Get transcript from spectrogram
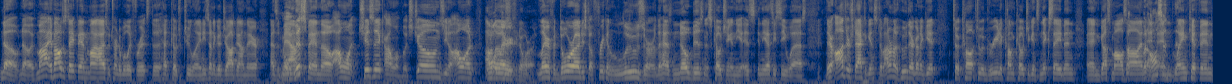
No, no. If my if I was a state fan, my eyes would turn to Willie Fritz, the head coach of Tulane. He's done a good job down there. As a Man, Ole Miss fan, though, I want Chizik, I want Butch Jones. You know, I want I want those- Larry Fedora. Larry Fedora, just a freaking loser that has no business coaching in the in the SEC West. Their odds are stacked against him. I don't know who they're going to get to come to agree to come coach against Nick Saban and Gus Malzahn but and, also and the- Lane Kiffin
